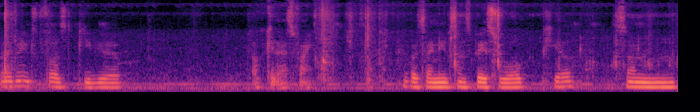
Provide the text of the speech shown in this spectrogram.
Let me first give you a okay that's fine. Because I need some space to work here. Some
